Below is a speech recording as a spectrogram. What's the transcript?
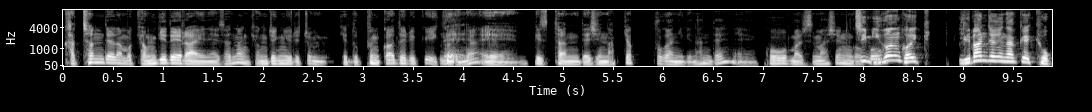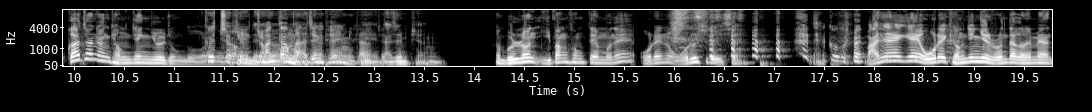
가천대나 뭐 경기대 라인에서는 경쟁률이 좀 이렇게 높은 과들이 꽤 있거든요. 네. 예, 비슷한 내신 합격 구간이긴 한데, 예, 그 말씀하시는 거고. 지금 이거는 거의 일반적인 학교의 교과 전형 경쟁률 정도라고 그렇죠. 보시면 돼요. 맞다, 맞다. 낮은 네, 편입니다. 네, 어쨌든. 낮은 편. 음. 물론 이 방송 때문에 올해는 오를 수도 있어요. 자꾸 그래. 만약에 올해 경쟁률이 오른다 그러면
